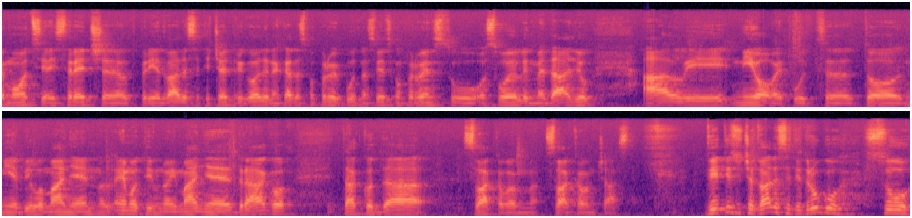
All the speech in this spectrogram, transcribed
emocija i sreće od prije 24 godine kada smo prvi put na svjetskom prvenstvu osvojili medalju, ali ni ovaj put to nije bilo manje emotivno i manje drago, tako da svaka vam, svaka vam čast. 2022. su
